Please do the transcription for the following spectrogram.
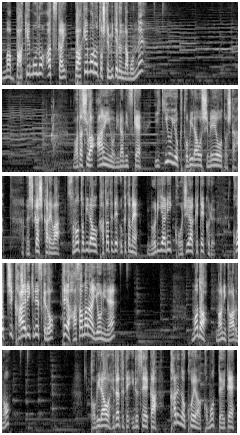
まあ、化け物扱い？化け物として見てるんだもんね。私はアインを睨みつけ勢いよく扉を閉めようとした。しかし彼はその扉を片手で受け止め無理やりこじ開けてくる。こっち怪力ですけど手挟まないようにね。まだ何かあるの？扉を隔てているせいか彼の声はこもっていて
